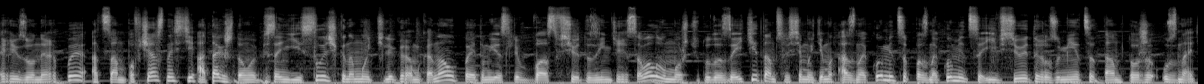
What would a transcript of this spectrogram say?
Arizona RP ТП, от сампа в частности, а также там в описании есть ссылочка на мой телеграм-канал, поэтому если вас все это заинтересовало, вы можете туда зайти, там со всем этим ознакомиться, познакомиться и все это, разумеется, там тоже узнать.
